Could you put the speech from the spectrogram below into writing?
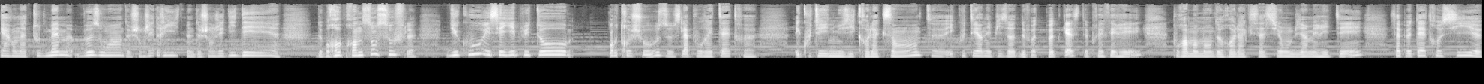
car on a tout de même besoin de changer de rythme, de changer d'idée, de reprendre son souffle. Du coup, essayez plutôt autre chose. Cela pourrait être écouter une musique relaxante, euh, écouter un épisode de votre podcast préféré pour un moment de relaxation bien mérité. Ça peut être aussi euh,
